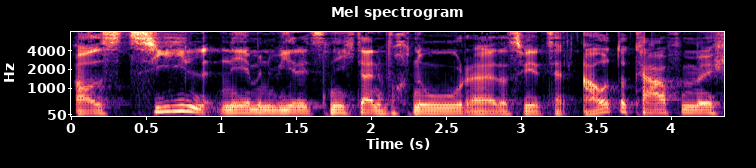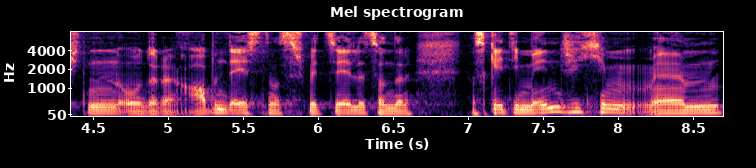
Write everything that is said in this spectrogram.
als Ziel nehmen wir jetzt nicht einfach nur, äh, dass wir jetzt ein Auto kaufen möchten oder Abendessen, was Spezielles, sondern das geht im menschlichen ähm,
